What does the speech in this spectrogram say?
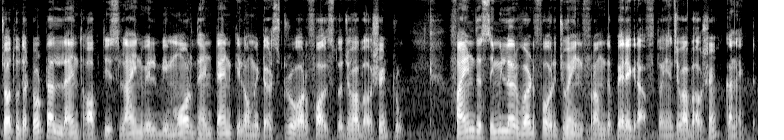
ચોથું the total length of this line will be more than ten kilometres true or false તો જવાબ આવશે true find the similar word for join from the paragraph તો અહીંયા જવાબ આવશે કનેક્ટ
